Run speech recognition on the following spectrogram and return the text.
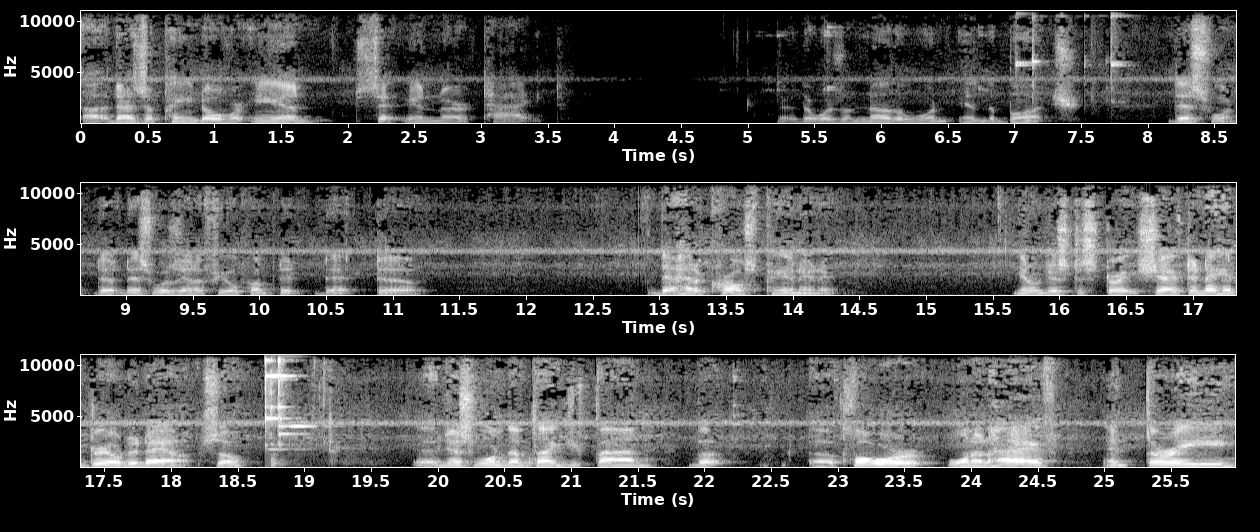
uh, there's a pinned over end set in there tight. There was another one in the bunch. This one, th- this was in a fuel pump that that uh, that had a cross pin in it. You know, just a straight shaft, and they had drilled it out. So, uh, just one of them things you find. But uh, four, one and a half, and three,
